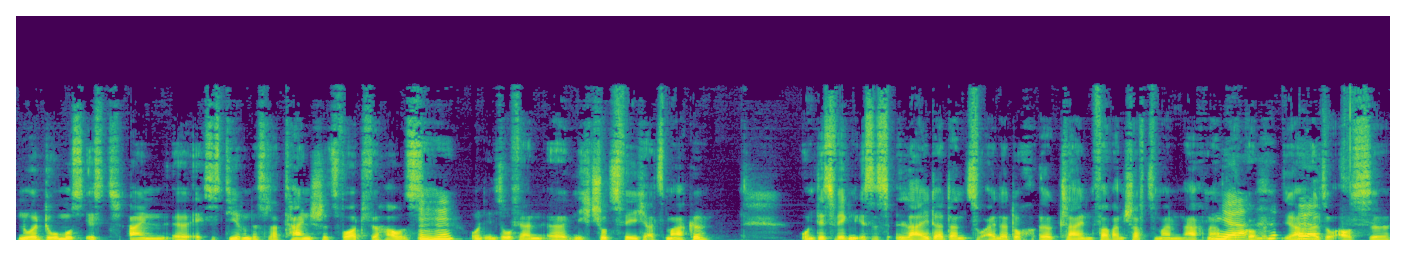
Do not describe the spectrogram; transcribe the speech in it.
Nur Domus ist ein äh, existierendes lateinisches Wort für Haus Mhm. und insofern äh, nicht schutzfähig als Marke. Und deswegen ist es leider dann zu einer doch äh, kleinen Verwandtschaft zu meinem Nachnamen Ja. gekommen. Ja, Ja. also aus äh,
